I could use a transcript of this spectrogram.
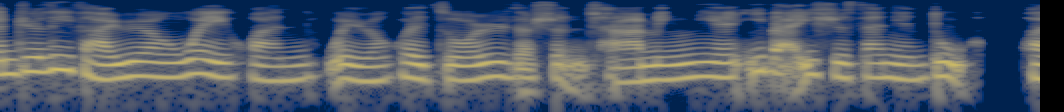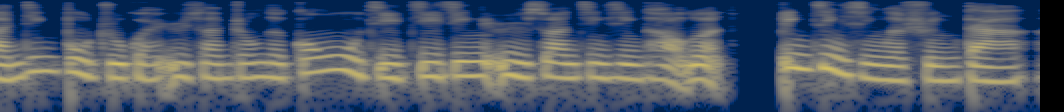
根据立法院未环委员会昨日的审查，明年一百一十三年度环境部主管预算中的公务及基金预算进行讨论，并进行了询答。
